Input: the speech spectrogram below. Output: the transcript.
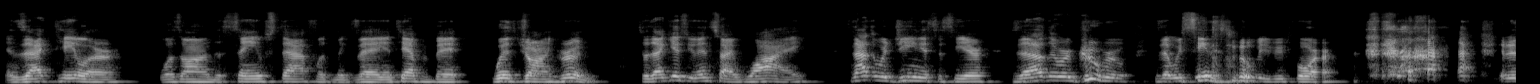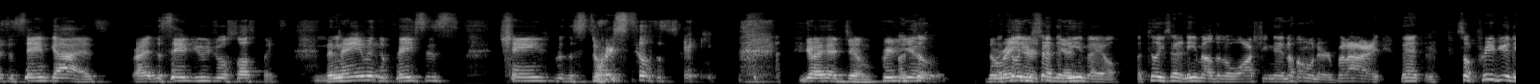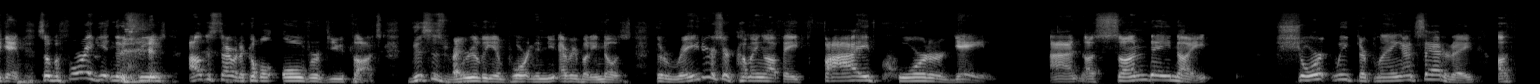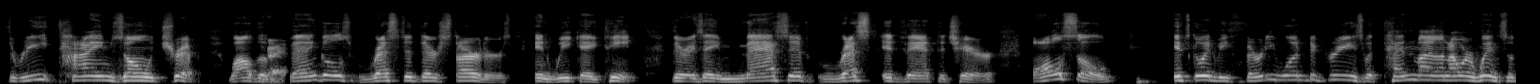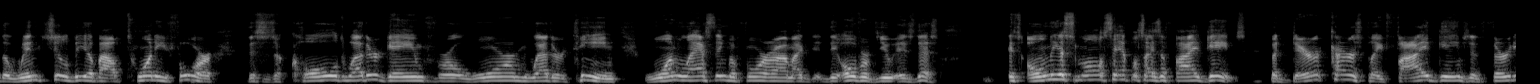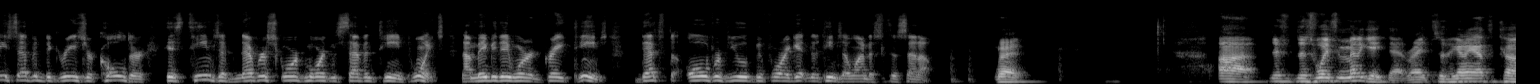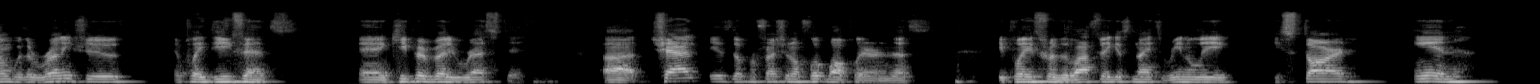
And Zac Taylor was on the same staff with McVay in Tampa Bay with Jon Gruden. So that gives you insight why. It's not that we're geniuses here. It's not that we're guru. It's that we've seen this movie before. it is the same guys right? The same usual suspects. The name and the faces changed, but the story's still the same. Go ahead, Jim. Preview until, the until Raiders. you send an email. Until you send an email to the Washington owner. But all right, that so preview the game. So before I get into the teams, I'll just start with a couple overview thoughts. This is right. really important, and everybody knows the Raiders are coming off a five quarter game on a Sunday night short week. They're playing on Saturday, a three time zone trip while the right. Bengals rested their starters in week 18. There is a massive rest advantage here. Also, it's going to be 31 degrees with 10 mile an hour wind. So the wind chill will be about 24. This is a cold weather game for a warm weather team. One last thing before um, I, the overview is this it's only a small sample size of five games, but Derek Carr has played five games in 37 degrees or colder. His teams have never scored more than 17 points. Now, maybe they weren't great teams. That's the overview before I get into the teams I wanted to set up. Right. Uh, there's there's ways to mitigate that, right? So they're gonna have to come with their running shoes and play defense and keep everybody rested. Uh, Chad is the professional football player in this. He plays for the Las Vegas Knights Arena League. He starred in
